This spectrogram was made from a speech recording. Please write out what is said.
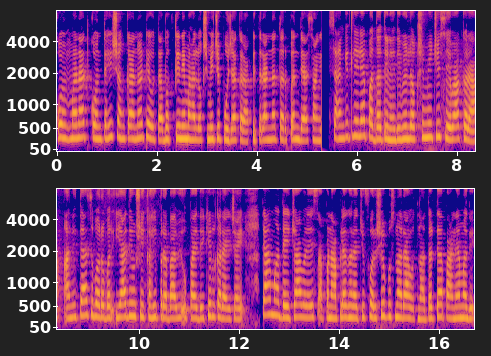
को मनात कोणत्याही शंका न ठेवता भक्तीने महालक्ष्मीची पूजा करा. पितरांना तर्पण द्या सांग सांगितलेल्या पद्धतीने देवी लक्ष्मीची सेवा करा आणि त्याचबरोबर या दिवशी काही प्रभावी उपाय देखील करायचे आहे. त्यामध्ये ज्या वेळेस आपण आपल्या घराची फरशी पुसणार आहोत ना तर त्या पाण्यामध्ये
